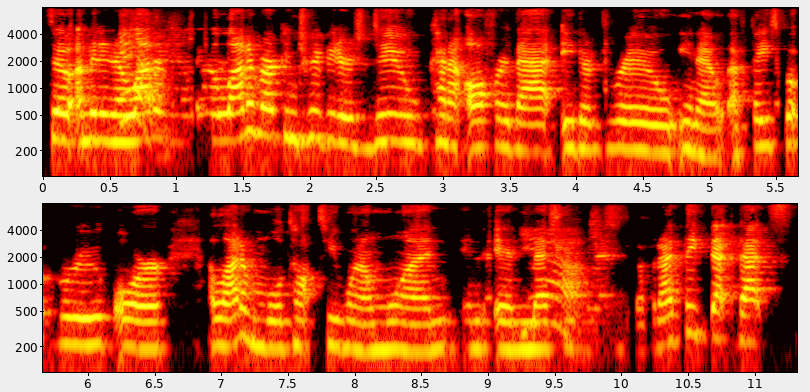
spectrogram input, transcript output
So I mean, and a lot of and a lot of our contributors do kind of offer that either through you know a Facebook group or a lot of them will talk to you one on one in in Yeah. messages and stuff. But I think that that's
